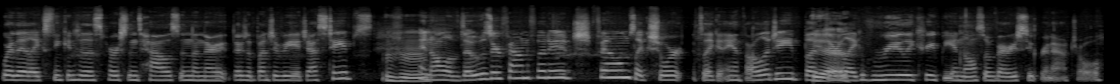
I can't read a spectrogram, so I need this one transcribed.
where they like sneak into this person's house and then there there's a bunch of VHS tapes Mm-hmm. and all of those are found footage films, like short. It's like an anthology, but Yeah. they're like really creepy and also very supernatural.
